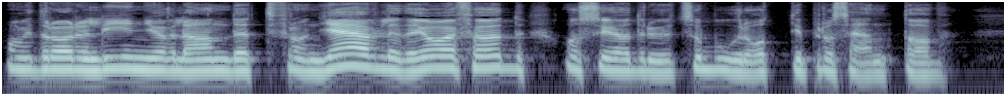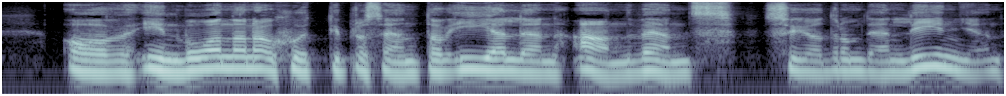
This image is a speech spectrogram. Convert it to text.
om vi drar en linje över landet från Gävle där jag är född och söderut så bor 80 procent av, av invånarna och 70 procent av elen används söder om den linjen.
